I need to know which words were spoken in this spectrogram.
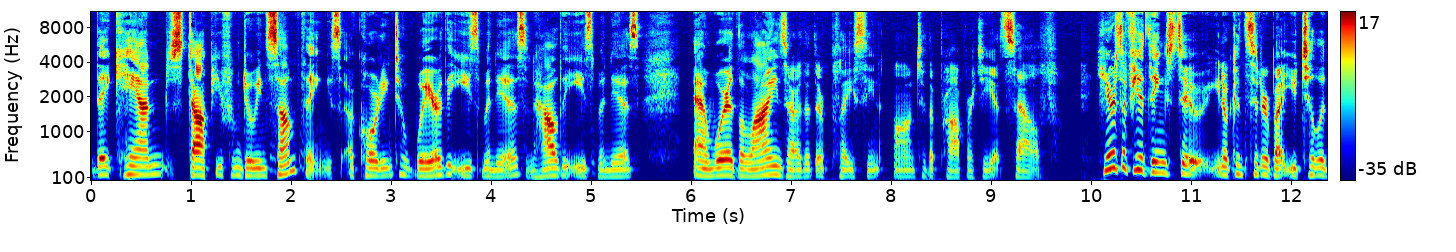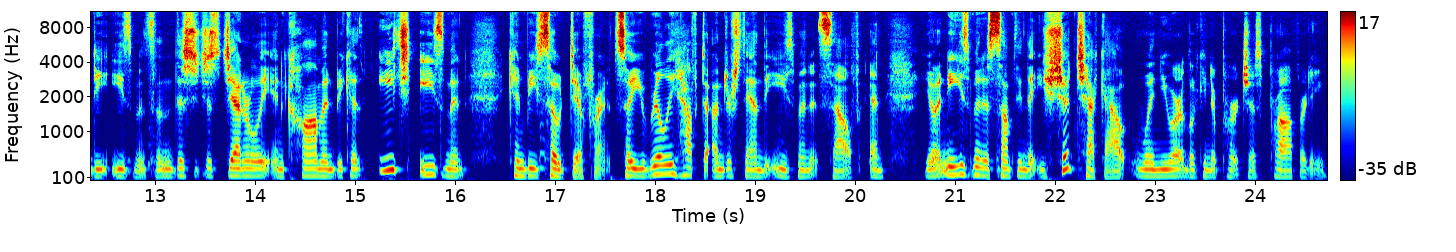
They can stop you from doing some things according to where the easement is and how the easement is and where the lines are that they're placing onto the property itself. Here's a few things to you know consider about utility easements, and this is just generally in common because each easement can be so different. So you really have to understand the easement itself, and you know an easement is something that you should check out when you are looking to purchase property.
